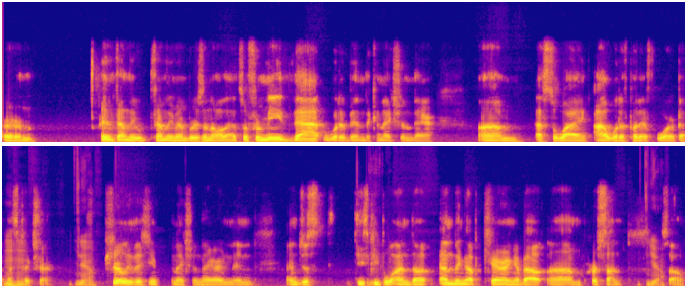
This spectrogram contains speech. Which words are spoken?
or, um, and family family members and all that. So for me, that would have been the connection there um, as to why I would have put it for best Mhm. picture. Yeah. Purely the human connection there, and and and just these people end up ending up caring about um, her son. Yeah. So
